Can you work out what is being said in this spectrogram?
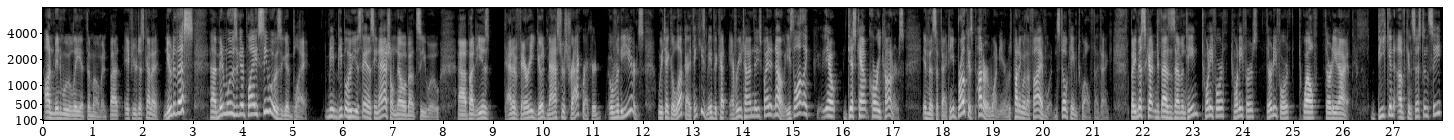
on Minwoo Lee at the moment. But if you're just kind of new to this, uh, Minwoo is a good play. Siwoo is a good play. I mean, people who use Fantasy National know about Siwoo, uh, but he is had a very good Masters track record over the years. We take a look. I think he's made the cut every time that he's played it. No, he's a lot like, you know, discount Corey Conners in this effect. He broke his putter one year, was putting with a five wood, and still came 12th, I think. But he missed a cut in 2017, 24th, 21st, 34th, 12th, 39th. Beacon of consistency.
